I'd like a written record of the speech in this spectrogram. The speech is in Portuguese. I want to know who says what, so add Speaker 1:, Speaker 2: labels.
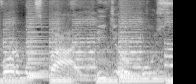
Speaker 1: Performance by DJ Opus.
